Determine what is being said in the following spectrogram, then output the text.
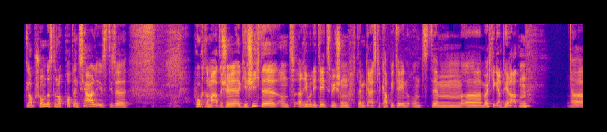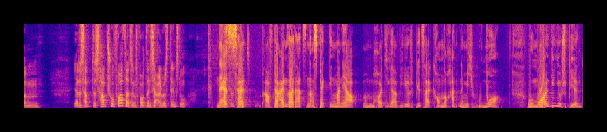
glaube schon, dass da noch Potenzial ist, diese hochdramatische Geschichte und Rivalität zwischen dem Geisterkapitän und dem äh, Möchtegern-Piraten ähm, ja, das hat, das hat schon Fortsetzungspotenzial. Was denkst du? Naja, es ist halt, auf der einen Seite hat es einen Aspekt, den man ja in heutiger Videospielzeit kaum noch hat, nämlich Humor. Humor in Videospielen.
